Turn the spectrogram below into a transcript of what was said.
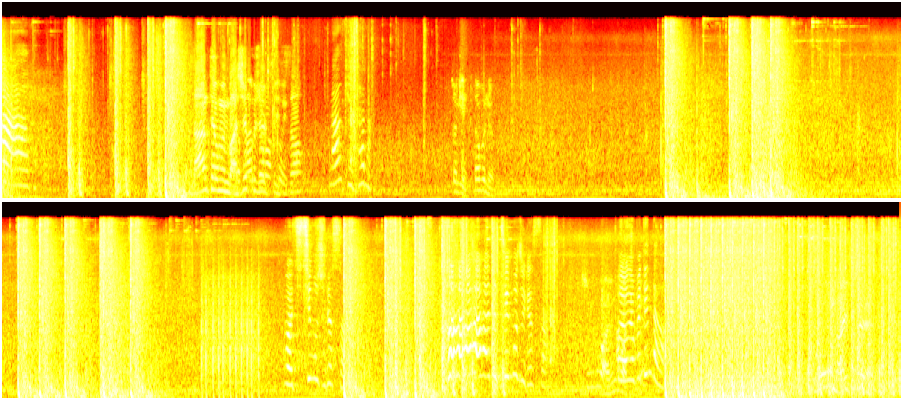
아, 아, 나한테 오면 마실 거 줄 수. 있어? 난 괜찮아. 저기 W. 뭐야, 지 친구 죽였어. 제 친구 죽였어. 친구가 아닌 것 어, 여기. 앞에 뛴다. 오 나이스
